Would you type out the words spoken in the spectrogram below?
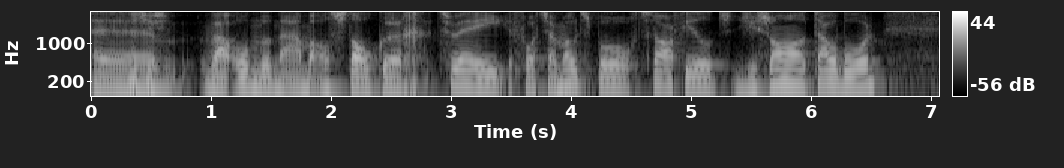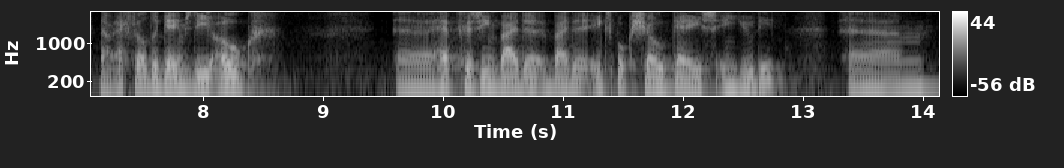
Uh, waaronder namen als Stalker 2, Forza Motorsport, Starfield, Jusant, Towerborn. Nou, echt wel de games die je ook uh, hebt gezien bij de, bij de Xbox Showcase in juli. Um,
